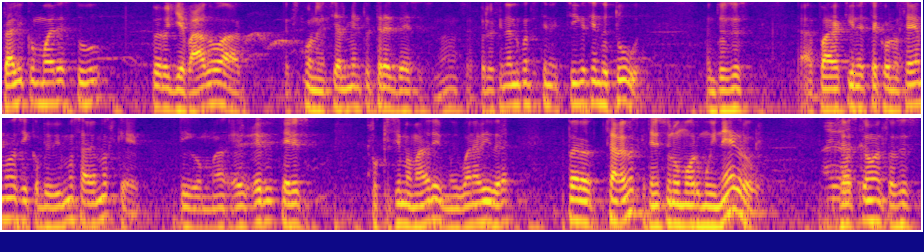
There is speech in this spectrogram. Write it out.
tal y como eres tú, pero llevado a exponencialmente tres veces, ¿no? pero al final de cuentas sigue siendo tú. Entonces, ah, para quienes te conocemos y convivimos, sabemos que, digo, eres, eres poquísima madre y muy buena vibra, pero sabemos que tienes un humor muy negro. ¿Sabes cómo? Entonces,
